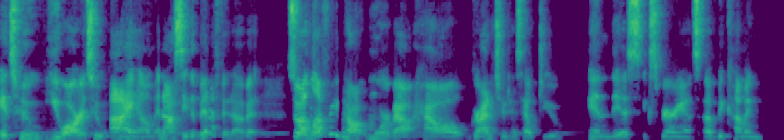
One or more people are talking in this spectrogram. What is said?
it's who you are, it's who I am, and I see the benefit of it. So I'd love for you to talk more about how gratitude has helped you in this experience of becoming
